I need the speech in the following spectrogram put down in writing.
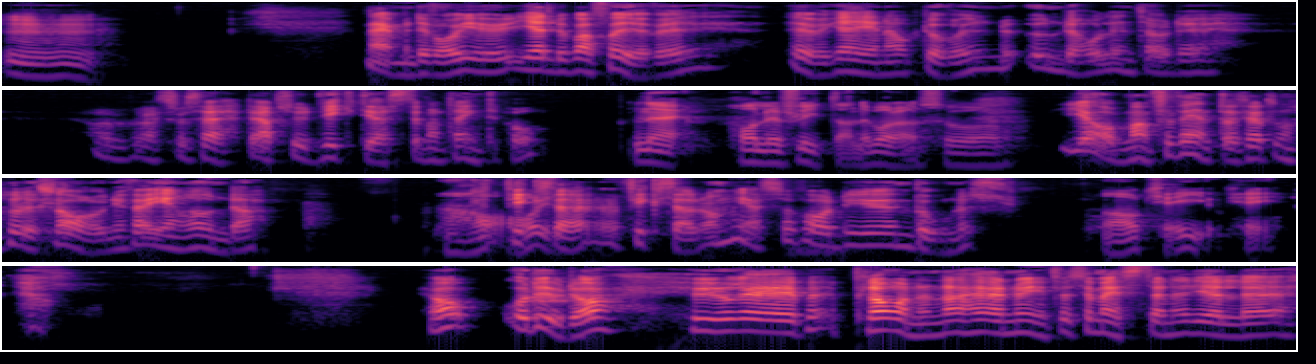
Mm. Nej, men det var ju, gällde bara att få över, över grejerna och då var ju underhåll inte av det, vad ska jag säga, det absolut viktigaste man tänkte på. Nej, håller flytande bara så... Ja, man förväntade sig att de skulle klara ungefär en runda. Jaha, Fixa, fixade de mer så var det ju en bonus. Ja, okej, okej. Ja. ja, och du då? Hur är planerna här nu inför semestern när det gäller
